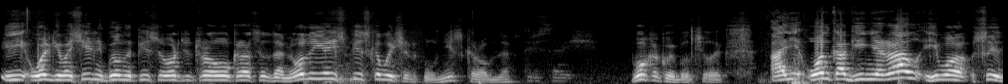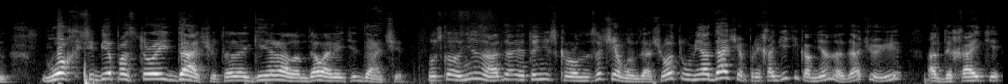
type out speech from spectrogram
и Ольге Васильевне был написан орден Трудового Красного Знамени. Он ее из списка вычеркнул, нескромно. Потрясающе. Вот какой был человек. А он как генерал, его сын, мог себе построить дачу. Тогда генералам давали эти дачи. Он сказал, не надо, это не скромно. Зачем вам дача? Вот у меня дача, приходите ко мне на дачу и отдыхайте.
